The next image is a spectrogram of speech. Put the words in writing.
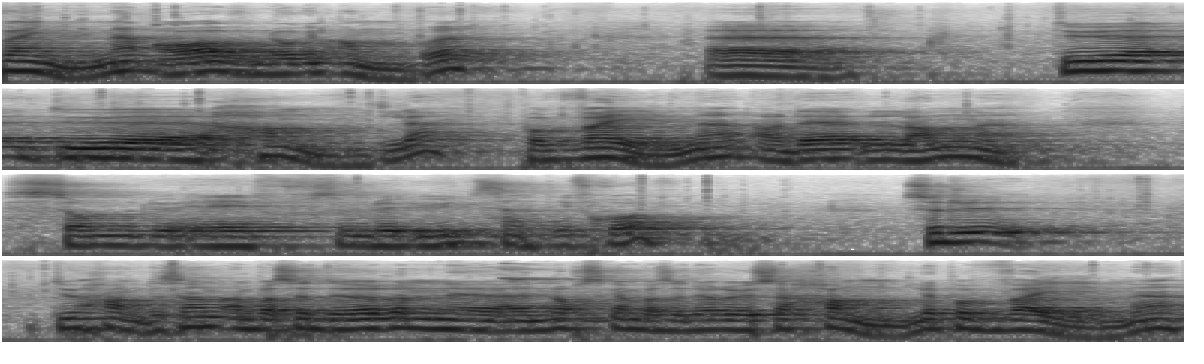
vegne av noen andre. Eh, du, du, handler på vegne av det landet som du er, som du er utsendt ifra. Så du, du handler sånn, ambassadøren, En norsk ambassadør i USA handler på vegne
